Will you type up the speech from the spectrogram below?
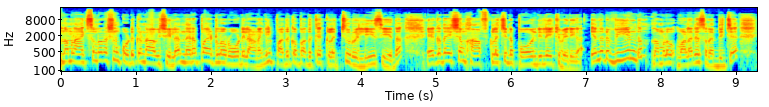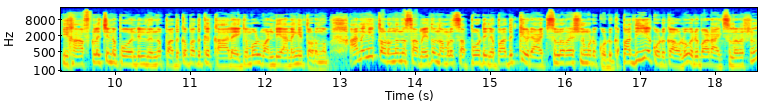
നമ്മൾ ആക്സിലറേഷൻ കൊടുക്കേണ്ട ആവശ്യമില്ല. നിരപ്പായിട്ടുള്ള റോഡിലാണെങ്കിൽ പതുക്കെ പതുക്കെ ക്ലച്ച് റിലീസ് ചെയ്ത് ഏകദേശം ഹാഫ് ക്ലച്ചിന്റെ പോയിന്റിലേക്ക് വരിക. എന്നിട്ട് വീണ്ടും നമ്മൾ വളരെ ശ്രദ്ധിച്ച് ഈ ഹാഫ് ക്ലച്ചിന്റെ പോയിന്റിൽ നിന്ന് പതുക്കെ പതുക്കെ കാലയക്കുമ്പോൾ വണ്ടി അനങ്ങി തുടങ്ങും. അനങ്ങി തുടങ്ങുന്ന സമയത്ത് നമ്മൾ സപ്പോർട്ടിന് പതുക്കെ ഒരു ആക്സിലറേഷനും കൂടെ കൊടുക്കുക. പതിയെ കൊടുക്കാവുള്ളൂ. ഒരുപാട് ആക്സിലറേഷൻ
